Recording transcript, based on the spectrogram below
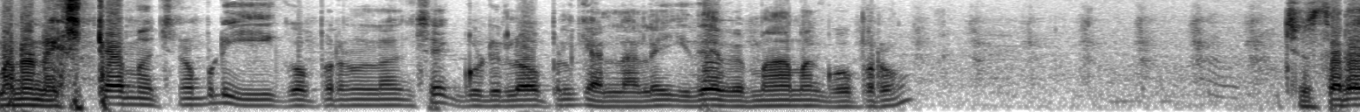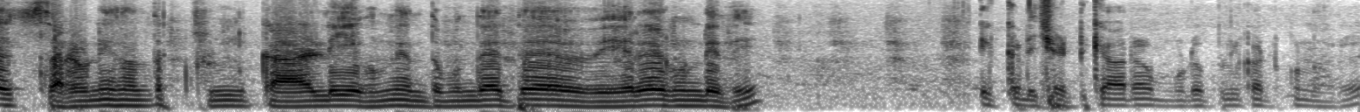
మనం నెక్స్ట్ టైం వచ్చినప్పుడు ఈ గోపురంలోంచి గుడి లోపలికి వెళ్ళాలి. ఇదే విమాన గోపురం. చూస్తారా సరౌండింగ్స్ అంతా ఫుల్ ఖాళీ ఉంది. ఇంతకుముందు అయితే వేరే ఉండేది. ఇక్కడ చెట్టుకి ఎవరో ముడుపులు కట్టుకున్నారు.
